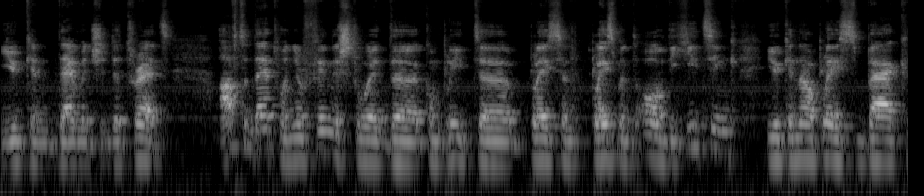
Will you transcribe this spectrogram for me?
you can damage the threads after that, when you're finished with the complete uh, place and placement of the heatsink, you can now place back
